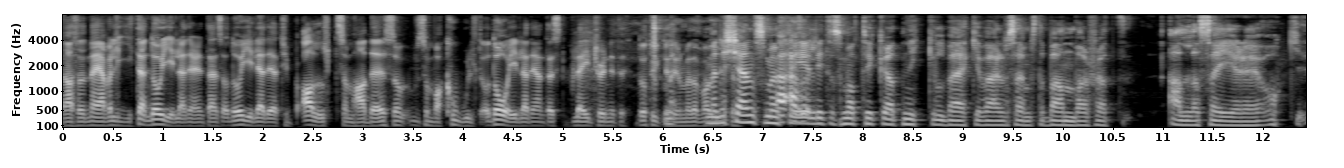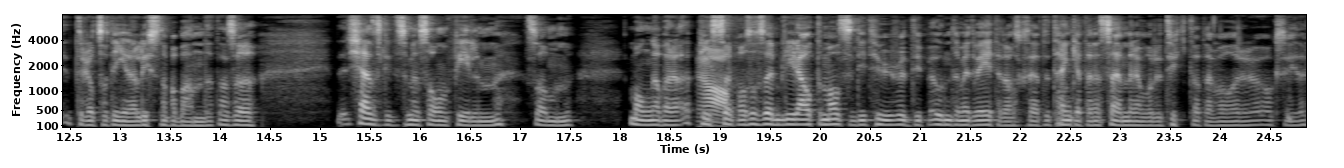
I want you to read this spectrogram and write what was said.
alltså när jag var liten, då gillade jag inte ens och då gillade jag typ allt som hade, som, som var coolt och då gillade jag inte ens Blade Trinity. Då tyckte jag till och med det var Men det lite- känns som en fel, Alltså- lite som att tycka att Nickelback är världens sämsta band bara för att alla säger det och trots att ingen har lyssnat på bandet. Alltså, det känns lite som en sån film som många bara pissar Ja. på. Så sen blir det automatiskt i ditt huvud, typ undermedvetet, om man ska säga att du tänker att den är sämre än vad du tyckte att den var och så vidare.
